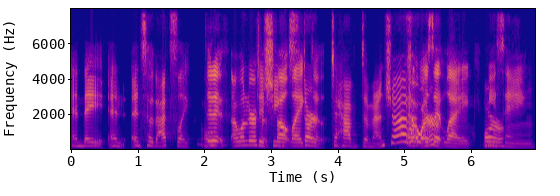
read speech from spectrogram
And they and and so that's like Did it? I wonder if did it she felt like, start the- to have dementia or was it like me saying,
